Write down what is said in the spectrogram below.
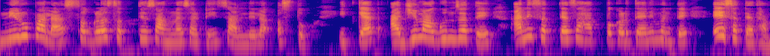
निरूपाला सगळं सत्य सांगण्यासाठी चाललेला असतो. इतक्यात आजी मागून जाते आणि सत्याचा हात पकडते आणि म्हणते ए सत्या थांब.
